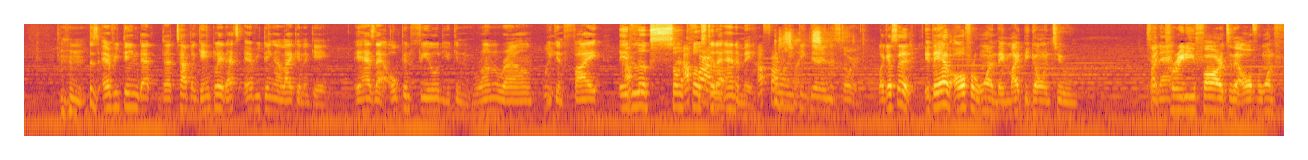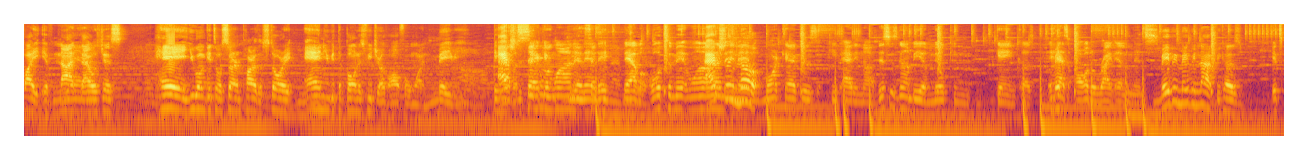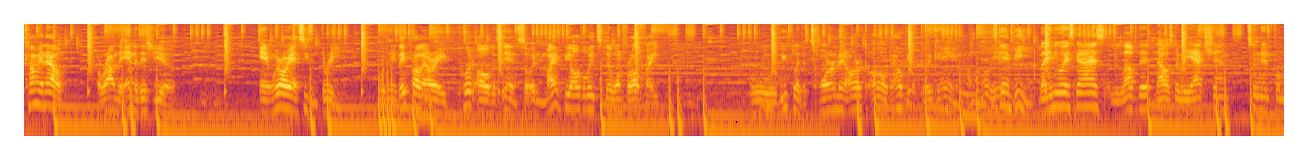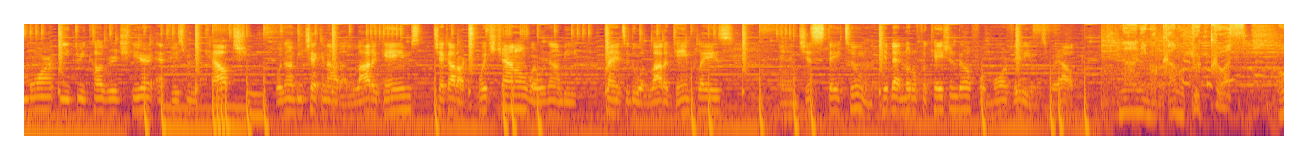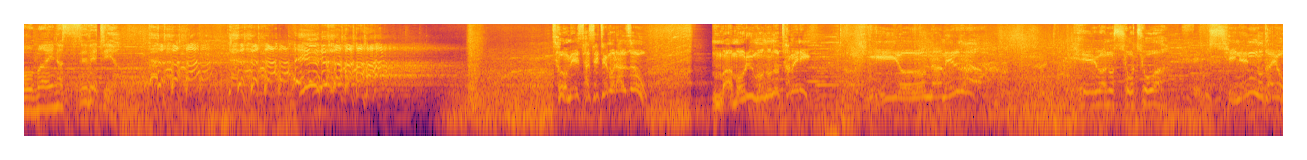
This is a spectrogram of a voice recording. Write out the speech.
Mm-hmm. This is everything that that type of gameplay. That's everything I like in a game. It has that open field. You can run around. You can fight. It How- looks so close far to the along- anime. How far along do you think they're in the story? Like I said, if they have all for one, they might be going to To like that- pretty far to the all for one fight. If not, Yeah. that was just hey, you're gonna get to a certain part of the story mm-hmm. and you get the bonus feature of all for one, maybe. Oh. They have a Actually, second second one, one- yeah, and then they, one, they have yeah. an ultimate one. Actually, and then no. More characters keep adding up. This is gonna be a milking game because it Ma- has all the right elements. Maybe, maybe not because it's coming out around the end of this year, and we're already at season three. Which means they probably already put all this in, so it might be all the way to the one for all fight. Ooh, if we play the tournament arc. Oh, that would be a good game. How long will this game be? But anyways, guys, loved it. That was the reaction. Tune in for more E3 coverage here at Views from the Couch. We're gonna be checking out a lot of games. Check out our Twitch channel where we're gonna be planning to do a lot of gameplays. And just stay tuned. Hit that notification bell for more videos. We're out. 何もかもぶっ壊すお前の全てよ止めさせてもらうぞ守る者のためにヒーローをなめるな平和の象徴は死ねんのだよ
